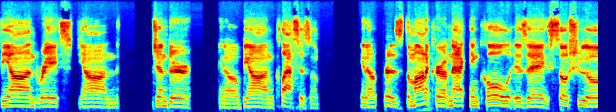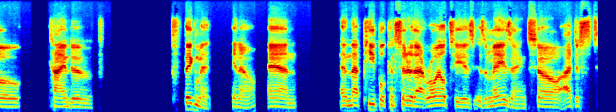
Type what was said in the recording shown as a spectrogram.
beyond race, beyond gender, you know, beyond classism, you know, because the moniker of Nat King Cole is a socio kind of figment, you know, and and that people consider that royalty is is amazing. So I just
